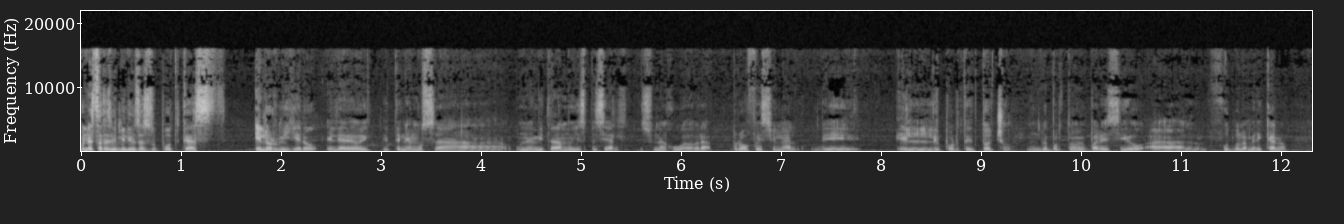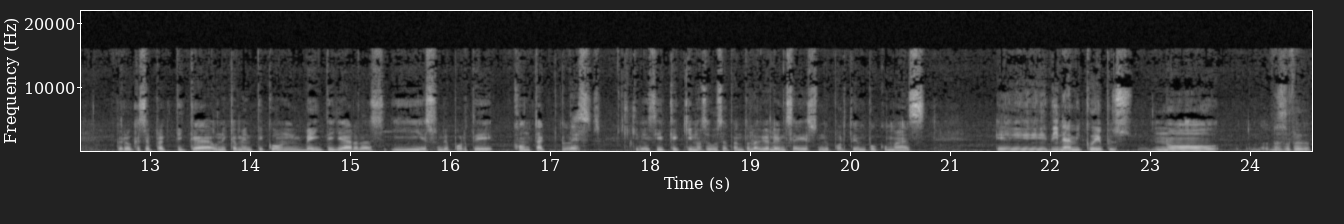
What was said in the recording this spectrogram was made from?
Buenas tardes, bienvenidos a su podcast El Hormiguero. El día de hoy tenemos a una invitada muy especial. Es una jugadora profesional del el deporte tocho, un deporte muy parecido al fútbol americano, pero que se practica únicamente con 20 yardas y es un deporte contactless. Quiere decir que aquí no se usa tanto la violencia y es un deporte un poco más eh, dinámico y pues no, no,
